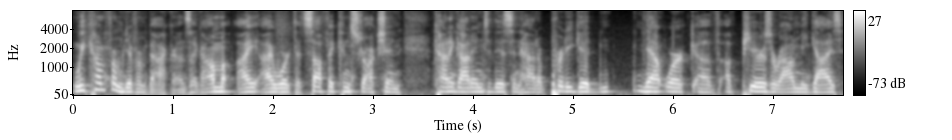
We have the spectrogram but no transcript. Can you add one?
we come from different backgrounds like i'm i, I worked at suffolk construction kind of got into this and had a pretty good network of, of peers around me guys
